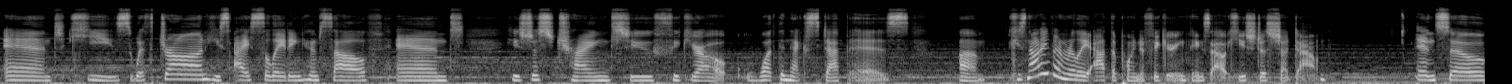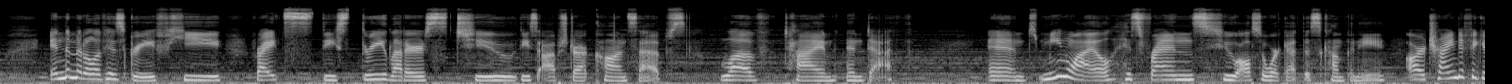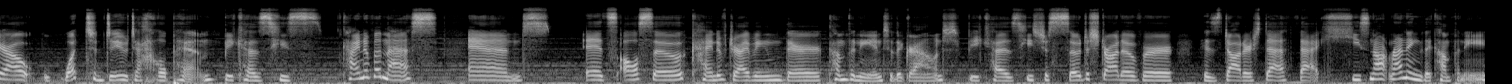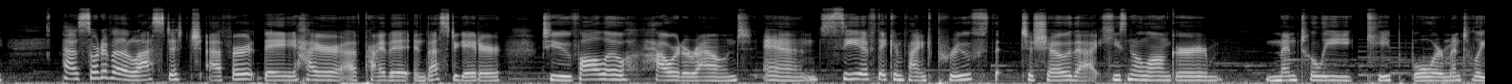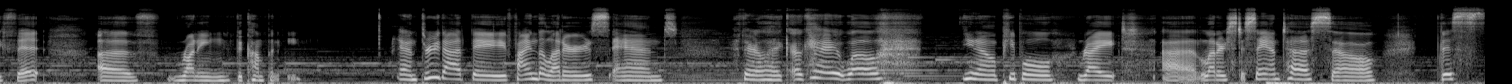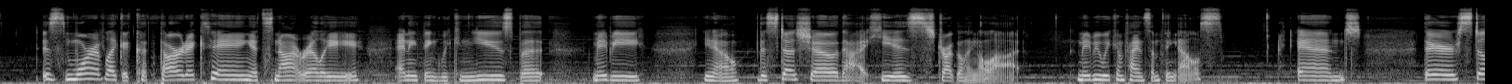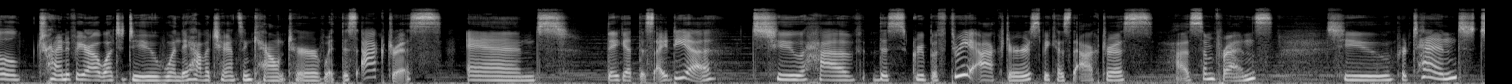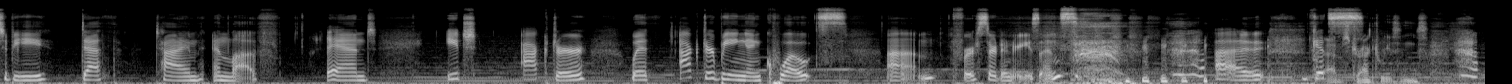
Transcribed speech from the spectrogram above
And he's withdrawn, he's isolating himself, and he's just trying to figure out what the next step is. Um, he's not even really at the point of figuring things out, he's just shut down. And so, in the middle of his grief, he writes these three letters to these abstract concepts love, time, and death. And meanwhile, his friends who also work at this company are trying to figure out what to do to help him because he's kind of a mess and it's also kind of driving their company into the ground because he's just so distraught over his daughter's death that he's not running the company. As sort of a last ditch effort, they hire a private investigator to follow Howard around and see if they can find proof th- to show that he's no longer mentally capable or mentally fit of running the company. And through that, they find the letters and they're like, okay, well, you know, people write uh, letters to Santa, so this is more of like a cathartic thing. It's not really anything we can use, but maybe, you know, this does show that he is struggling a lot. Maybe we can find something else. And they're still trying to figure out what to do when they have a chance encounter with this actress. And they get this idea to have this group of three actors, because the actress has some friends, to pretend to be death, time, and love. And each actor, with actor being in quotes, um, for certain reasons. uh, gets Abstract reasons.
